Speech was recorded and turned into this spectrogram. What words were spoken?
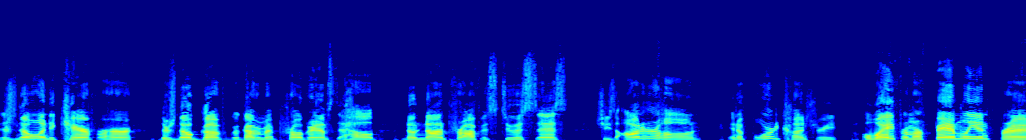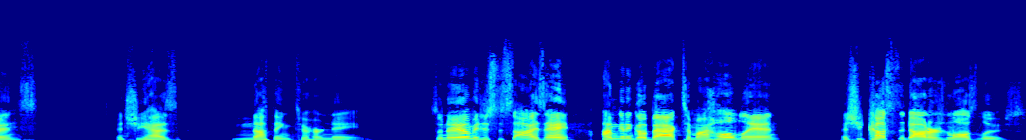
there's no one to care for her. There's no gov- government programs to help, no nonprofits to assist. She's on her own in a foreign country, away from her family and friends, and she has nothing to her name. So Naomi just decides, hey, I'm going to go back to my homeland. And she cuts the daughters in laws loose.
